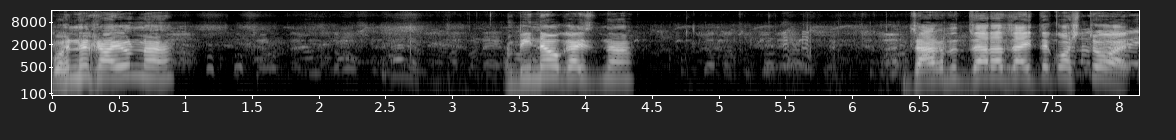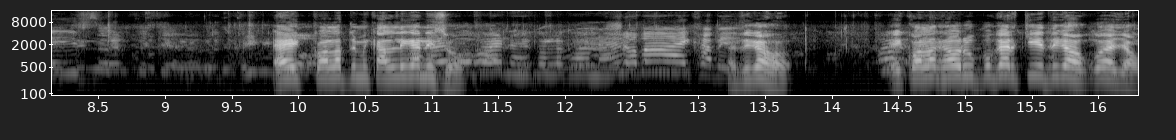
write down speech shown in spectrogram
বন্যা খাইও না। বিনাও গাইস না। যারা- যারা যাইতে কষ্ট হয়। এই কলা তুমি কাল লিগা নিছো সবাই খাবে। এদিকে হো এই কলা খাওয়ার উপকার কি? এদিকে কয়ে যাও।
